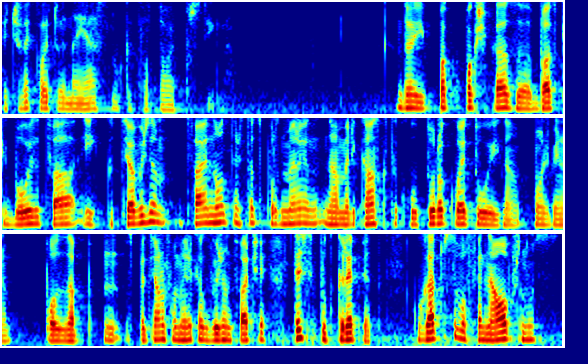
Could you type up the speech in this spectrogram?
е човек, който е наясно какво той е постигнал. Да, и пак, пак ще кажа за баскетбол и за това. И като цяло виждам, това е едно от нещата, според мен, на американската култура, което и на, може би на по-зап... специално в Америка го виждам това, че те се подкрепят. Когато са в една общност,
